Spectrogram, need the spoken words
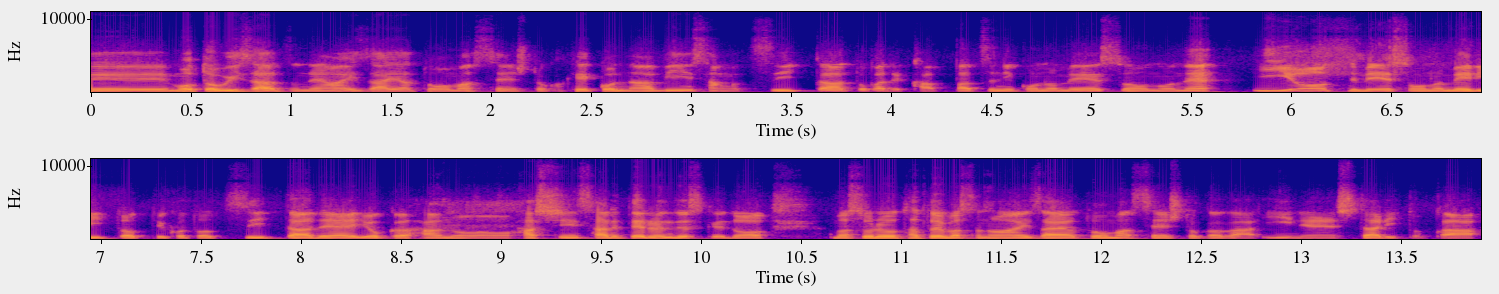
えー、元ウィザーズのね、アイザイア・トーマス選手とか、結構ナビーンさんがツイッターとかで活発にこの瞑想のね、いいよって瞑想のメリットっていうことをツイッターでよくあの発信されてるんですけど、まあ、それを例えばそのアイザイア・トーマス選手とかがいいねしたりとか、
